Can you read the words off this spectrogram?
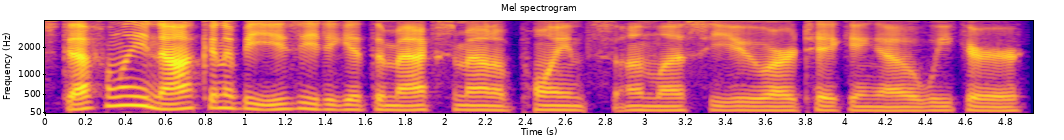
It's definitely not going to be easy to get the max amount of points unless you are taking a weaker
